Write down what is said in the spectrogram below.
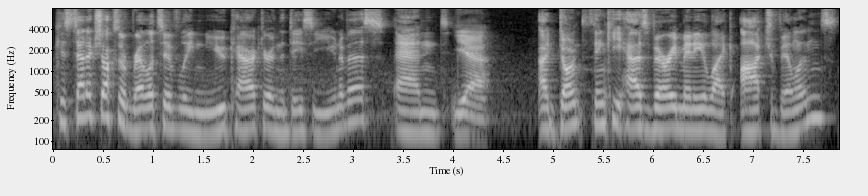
because Static Shock's a relatively new character in the DC universe, and Yeah. I don't think he has very many like arch villains.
